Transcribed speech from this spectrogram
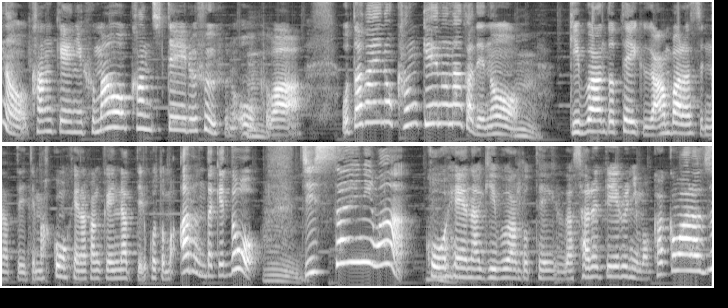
人の関係に不満を感じている夫婦の多くは、お互いの関係の中でうのん。ギブアンドテイクがアンバランスになっていて、まあ、不公平な関係になっていることもあるんだけど、うん。実際には公平なギブアンドテイクがされているにもかかわらず、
